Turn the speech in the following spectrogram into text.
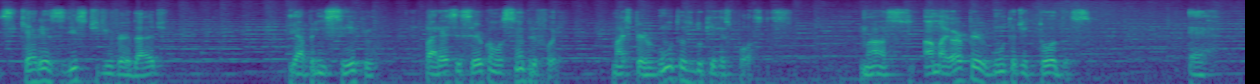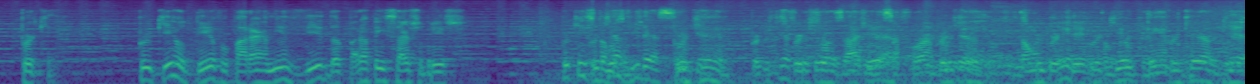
sequer existe de verdade? E a princípio, parece ser como sempre foi, mais perguntas do que respostas. Mas a maior pergunta de todas é: por quê? Por que eu devo parar a minha vida para pensar sobre isso? Por que estamos Porque a vida aqui? é assim, Por quê? Porque, Porque as as pessoas agem dessa forma. Por quê? Então por quê? Por que o tempo? Por que a Por que vida?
